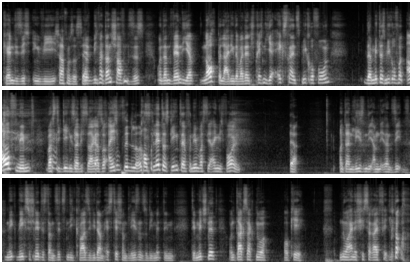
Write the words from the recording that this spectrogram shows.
können die sich irgendwie. Schaffen sie es, Ja. Nicht mal dann schaffen sie es. Und dann werden die ja noch beleidigender, weil dann sprechen die ja extra ins Mikrofon, damit das Mikrofon aufnimmt, was die gegenseitig sagen. Also So eigentlich sinnlos. komplett das Gegenteil von dem, was die eigentlich wollen. Ja. Und dann lesen die am dann nächste Schnitt ist, dann sitzen die quasi wieder am Esstisch und lesen so die mit den, den Mitschnitt und Doug sagt nur, okay, Nur eine Schießerei fehlt noch.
